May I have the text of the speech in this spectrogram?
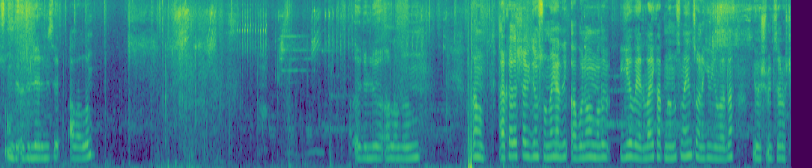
Son bir ödüllerimizi alalım. Ödülü alalım. Tamam. Arkadaşlar videonun sonuna geldik. Abone olmayı ve like atmayı unutmayın. Sonraki videolarda görüşmek üzere. Hoşça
